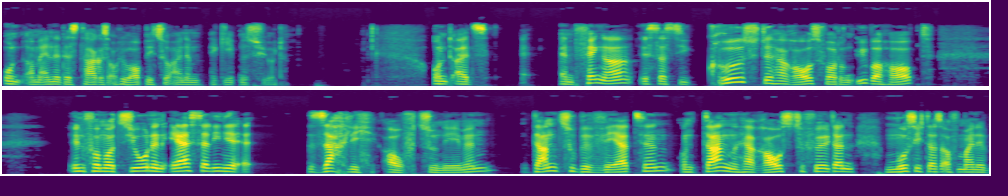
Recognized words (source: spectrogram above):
und am Ende des Tages auch überhaupt nicht zu einem Ergebnis führt. Und als Empfänger ist das die größte Herausforderung überhaupt, Informationen in erster Linie äh, sachlich aufzunehmen, dann zu bewerten und dann herauszufiltern, muss ich das auf meine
